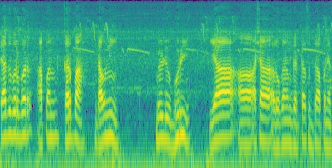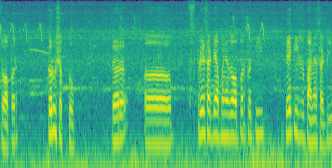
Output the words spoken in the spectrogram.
त्याचबरोबर आपण करपा डावणी मिळडू भुरी या अशा रोगांकरता सुद्धा आपण याचा वापर करू शकतो. तर स्प्रेसाठी आपण याचा वापर प्रति एक लिटर पाण्यासाठी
